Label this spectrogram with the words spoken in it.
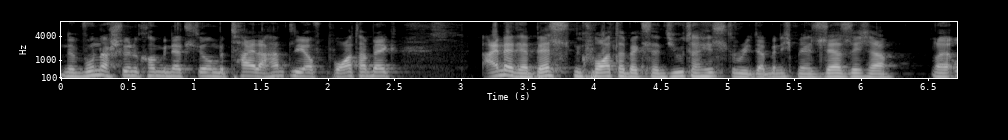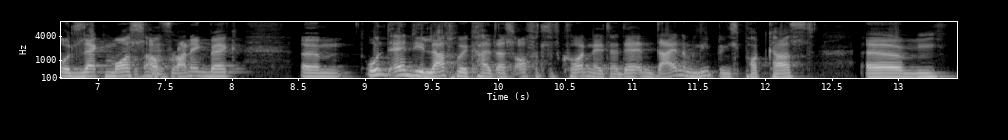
eine wunderschöne Kombination mit Tyler Huntley auf Quarterback. Einer der besten Quarterbacks in Utah History, da bin ich mir sehr sicher. Äh, und Zach Moss okay. auf Running Back. Ähm, und Andy Ludwig halt als Offensive Coordinator, der in deinem Lieblingspodcast ähm,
